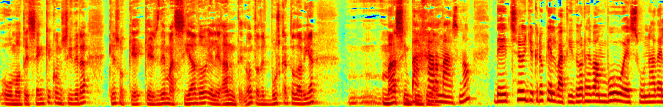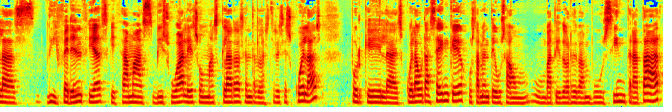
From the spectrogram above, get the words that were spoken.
Omotesenke considera que eso, que, que es demasiado elegante, ¿no? Entonces busca todavía más simplicidad. Bajar más, ¿no? De hecho, yo creo que el batidor de bambú es una de las diferencias quizá más visuales o más claras entre las tres escuelas, porque la escuela Urasenke justamente usa un, batidor de bambú sin tratar,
